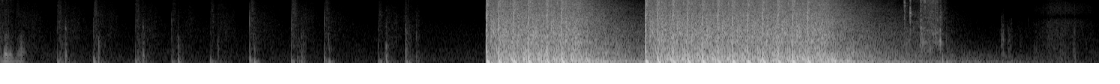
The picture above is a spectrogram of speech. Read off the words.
வந்துடும்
